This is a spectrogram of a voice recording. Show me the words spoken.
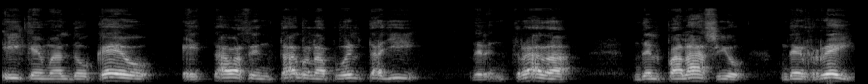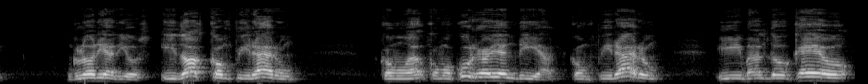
y que Maldoqueo estaba sentado a la puerta allí de la entrada del palacio del rey, gloria a Dios, y dos conspiraron, como, como ocurre hoy en día, conspiraron y Maldoqueo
